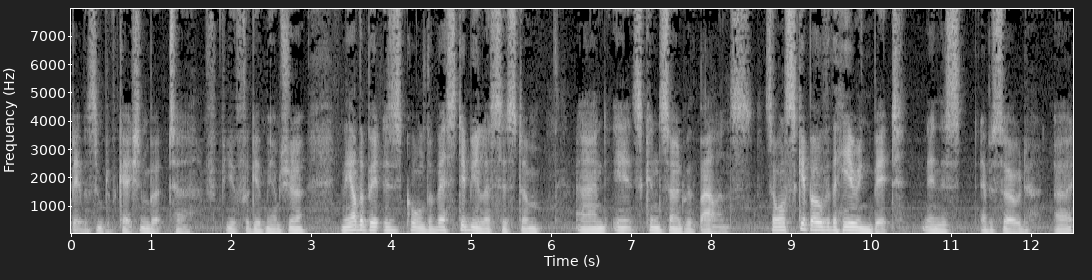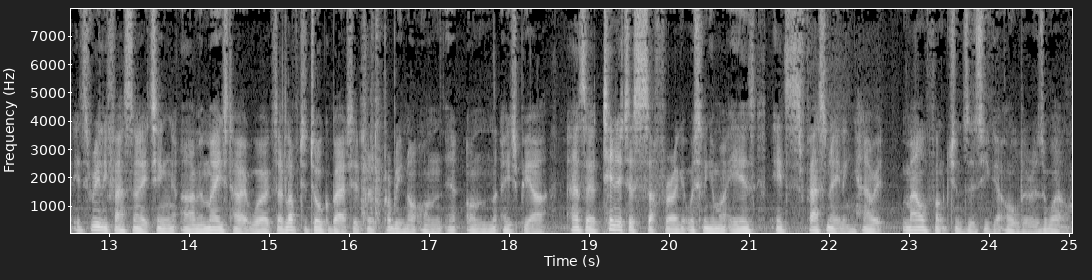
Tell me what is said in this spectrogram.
bit of a simplification, but uh, you'll forgive me, I'm sure. And the other bit is called the vestibular system, and it's concerned with balance. So I'll skip over the hearing bit in this episode Uh, it's really fascinating. I'm amazed how it works. I'd love to talk about it, but probably not on on HPR. As a tinnitus sufferer, I get whistling in my ears. It's fascinating how it malfunctions as you get older as well.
